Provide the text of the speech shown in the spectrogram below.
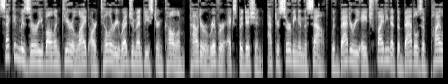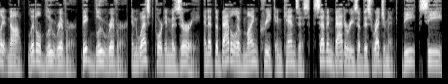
2nd Missouri Volunteer Light Artillery Regiment Eastern Column, Powder River Expedition, after serving in the South, with Battery H fighting at the battles of Pilot Knob, Little Blue River, Big Blue River, and Westport in Missouri, and at the Battle of Mine Creek in Kansas, seven batteries of this regiment, B, C,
